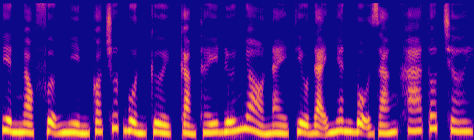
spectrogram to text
Tiền Ngọc Phượng nhìn có chút buồn cười, cảm thấy đứa nhỏ này tiểu đại nhân bộ dáng khá tốt chơi.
